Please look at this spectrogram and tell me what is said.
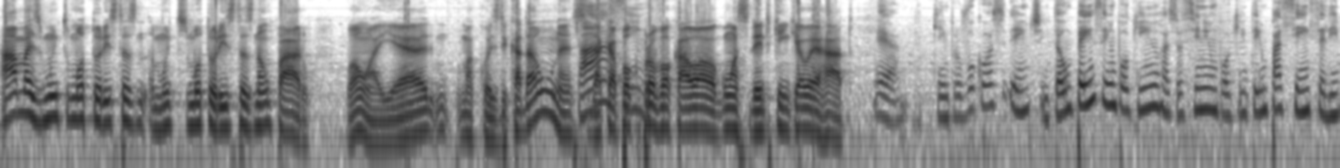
Ah, mas muito motoristas, muitos motoristas não param. Bom, aí é uma coisa de cada um, né? Se Ah, daqui a sim. pouco provocar algum acidente, quem que é o errado? É, quem provocou o acidente. Então pensem um pouquinho, raciocinem um pouquinho, tenham paciência ali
